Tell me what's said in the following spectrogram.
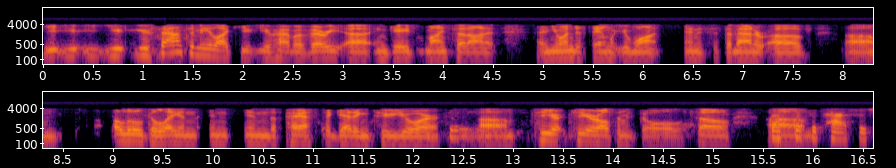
you you you you sound to me like you you have a very uh, engaged mindset on it, and you understand what you want, and it's just a matter of um, a little delay in in in the path to getting to your um, to your to your ultimate goal. So that's um, just a test. It's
